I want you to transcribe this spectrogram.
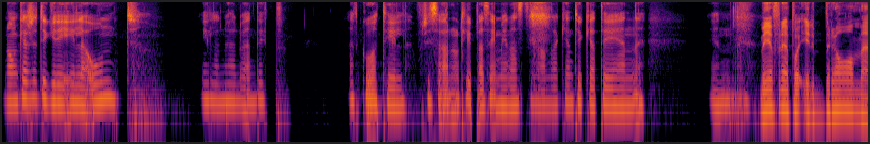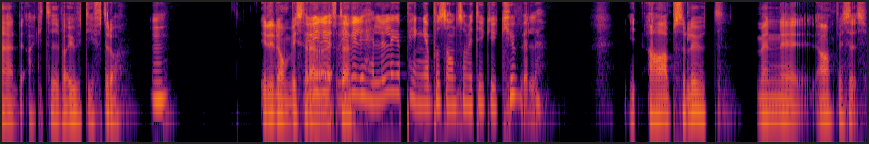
Någon kanske tycker det är illa ont, illa nödvändigt att gå till frisören och klippa sig medan den andra kan tycka att det är en, en Men jag funderar på, är det bra med aktiva utgifter då? mm. Är det de vi vi, strävar vill ju, vi efter? vill ju hellre lägga pengar på sånt som vi tycker är kul. Ja, absolut. Men eh, ja, precis.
